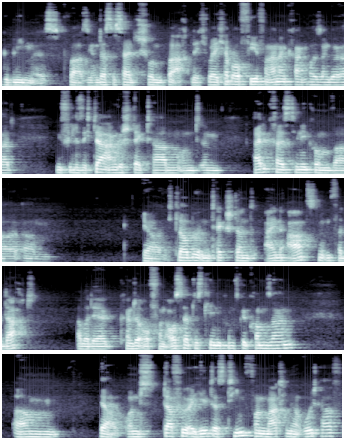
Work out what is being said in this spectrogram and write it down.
geblieben ist, quasi. Und das ist halt schon beachtlich, weil ich habe auch viel von anderen Krankenhäusern gehört, wie viele sich da angesteckt haben. Und im Heidekreisklinikum war, ähm, ja, ich glaube, im Text stand ein Arzt mit einem Verdacht aber der könnte auch von außerhalb des Klinikums gekommen sein. Ähm, ja, und dafür erhielt das Team von Martina Oldhaf,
